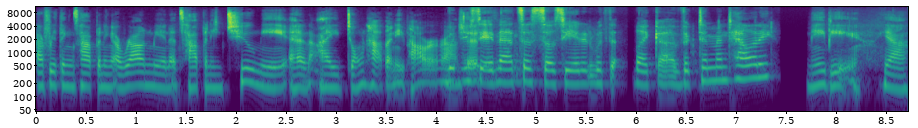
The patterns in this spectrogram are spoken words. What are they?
everything's happening around me and it's happening to me and I don't have any power around Would you it. say that's associated with like a victim mentality? Maybe. Yeah,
